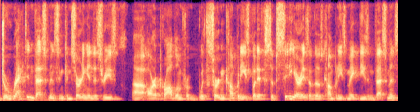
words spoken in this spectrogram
direct investments in concerning industries uh, are a problem for with certain companies. But if subsidiaries of those companies make these investments,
